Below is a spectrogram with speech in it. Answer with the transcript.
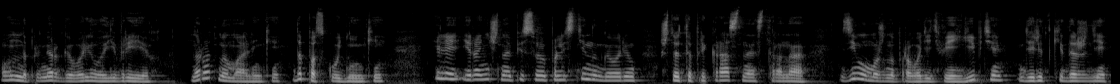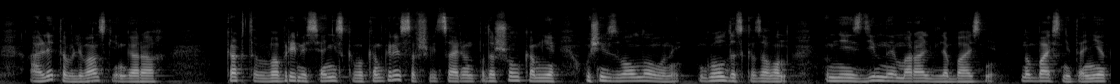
Он, например, говорил о евреях. Народ мы маленький, да паскудненький. Или, иронично описывая Палестину, говорил, что это прекрасная страна. Зиму можно проводить в Египте, где редки дожди, а лето в Ливанских горах. Как-то во время сионистского конгресса в Швейцарии он подошел ко мне очень взволнованный. «Голда», — сказал он, — «у меня есть дивная мораль для басни, но басни-то нет».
